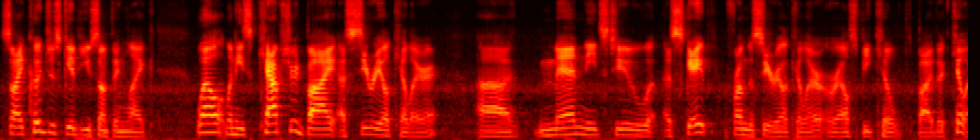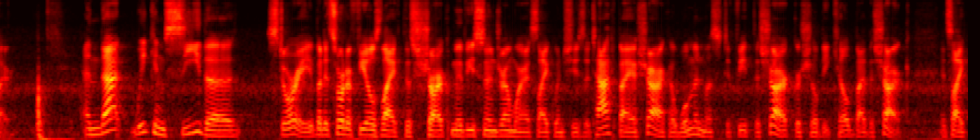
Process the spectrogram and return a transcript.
So I could just give you something like, well, when he's captured by a serial killer, uh, man needs to escape from the serial killer or else be killed by the killer. And that we can see the story, but it sort of feels like the shark movie syndrome where it's like when she's attacked by a shark, a woman must defeat the shark or she'll be killed by the shark. It's like,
